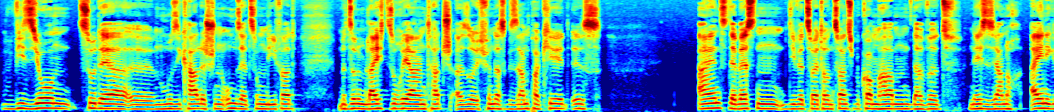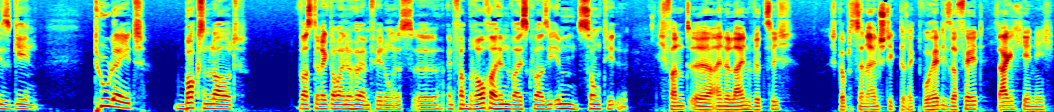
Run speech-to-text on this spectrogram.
Vision zu der äh, musikalischen Umsetzung liefert, mit so einem leicht surrealen Touch. Also ich finde, das Gesamtpaket ist eins der besten, die wir 2020 bekommen haben. Da wird nächstes Jahr noch einiges gehen. Too Late, Boxen laut, was direkt auch eine Hörempfehlung ist. Äh, ein Verbraucherhinweis quasi im Songtitel. Ich fand äh, eine Line witzig. Ich glaube, das ist ein Einstieg direkt. Woher dieser Fade? Sage ich dir nicht.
